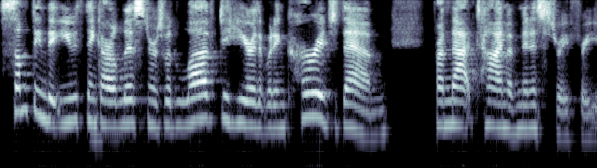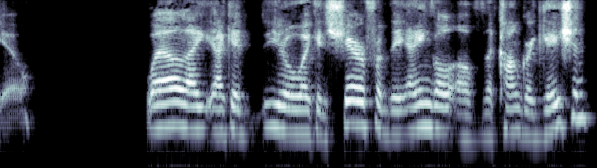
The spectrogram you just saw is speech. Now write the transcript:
something that you think our listeners would love to hear that would encourage them from that time of ministry for you. Well, I, I could, you know, I could share from the angle of the congregation.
